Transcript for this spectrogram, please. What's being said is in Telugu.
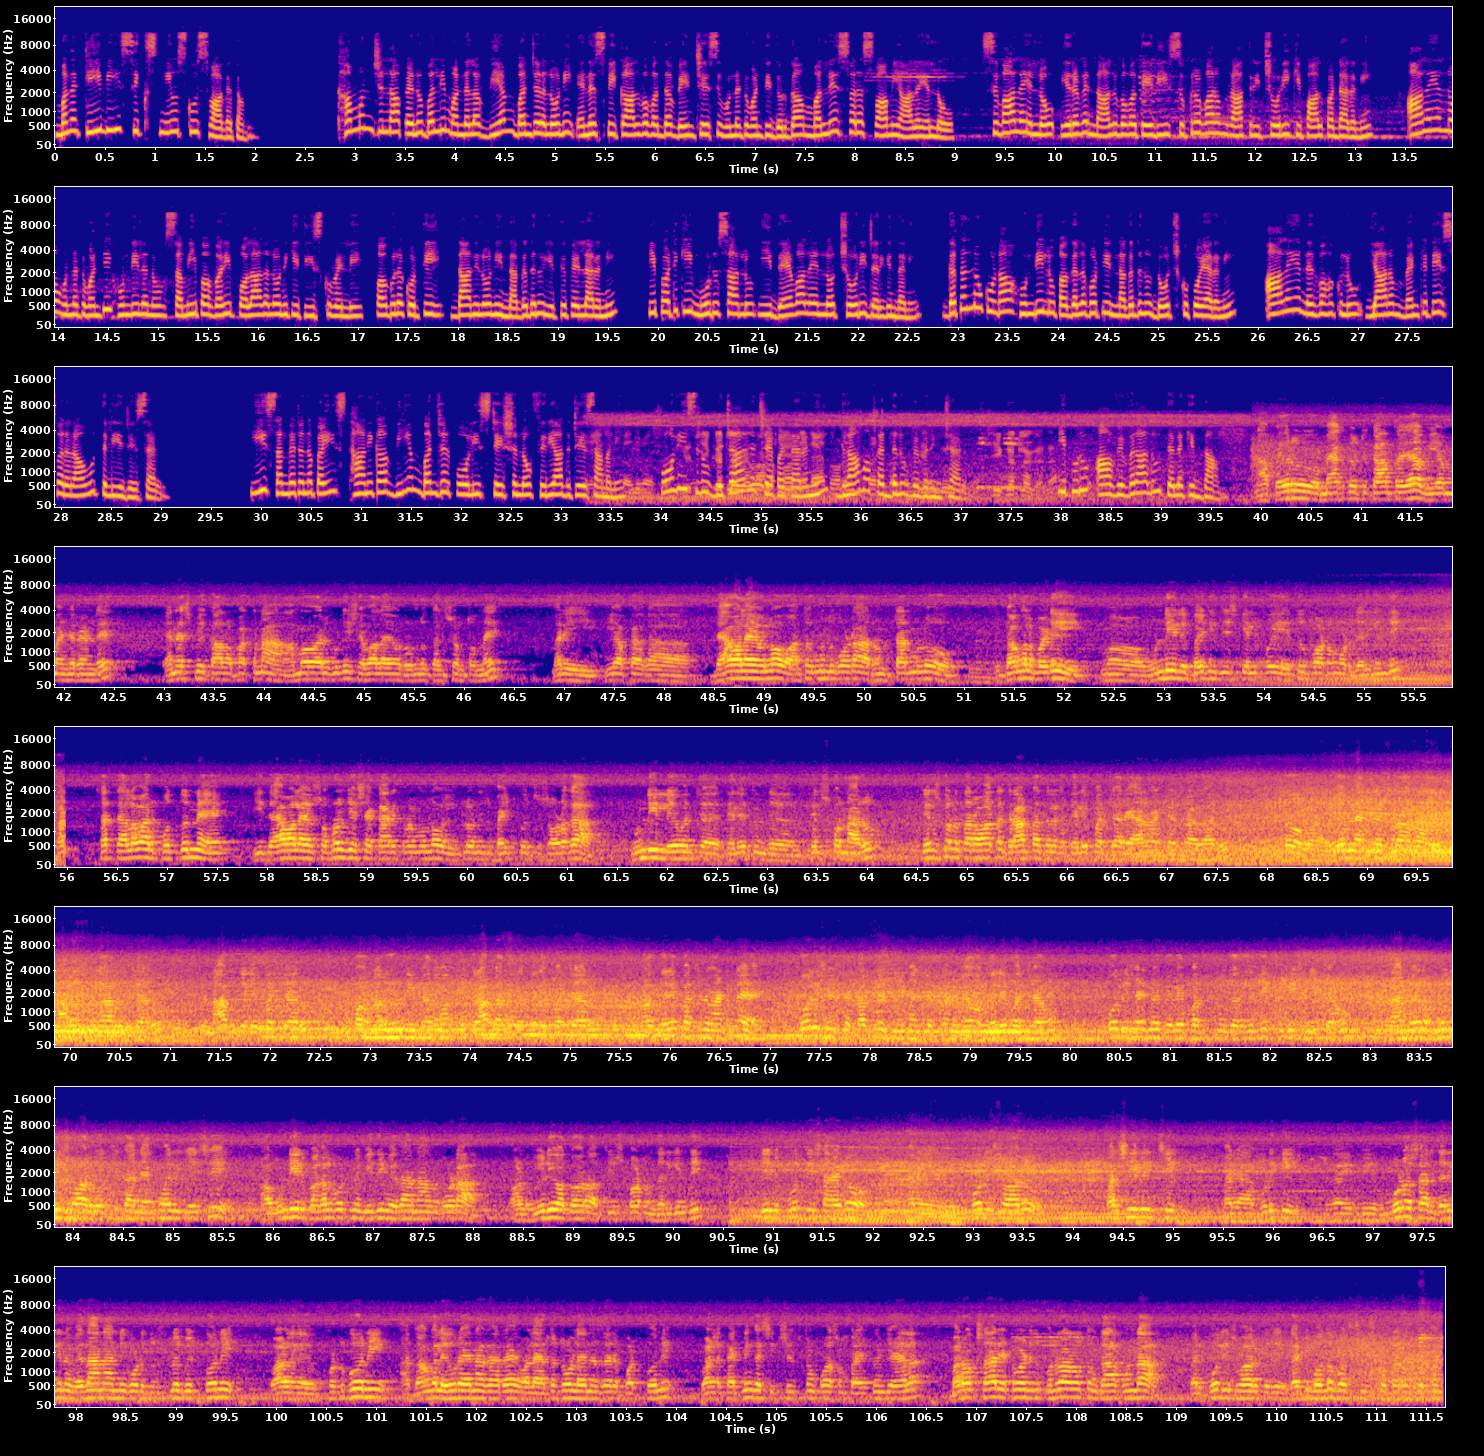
మన టీవీ సిక్స్ న్యూస్కు స్వాగతం. ఖమ్మం జిల్లా పెనుబల్లి మండల విఎం బంజరలోని ఎన్ఎస్పి కాల్వ వద్ద వేంచేసి ఉన్నటువంటి దుర్గా మల్లేశ్వర స్వామి ఆలయంలో శివాలయంలో ఇరవై నాలుగవ తేదీ శుక్రవారం రాత్రి చోరీకి పాల్పడ్డారని ఆలయంలో ఉన్నటువంటి హుండీలను సమీప వరి పొలాలలోనికి తీసుకువెళ్ళి పగుల కొట్టి దానిలోని నగదును ఎత్తుకెళ్ళారని ఇప్పటికీ మూడుసార్లు ఈ దేవాలయంలో చోరీ జరిగిందని గతంలో కూడా హుండీలు పగలగొట్టి నగదును దోచుకుపోయారని ఆలయ నిర్వాహకులు యారం వెంకటేశ్వరరావు తెలియజేశారు. ఈ సంఘటనపై స్థానిక విఎం బంజర్ పోలీస్ స్టేషన్లో ఫిర్యాదు చేశామని పోలీసులు విచారణ చేపట్టారని గ్రామ పెద్దలు వివరించారు. ఇప్పుడు ఆ వివరాలు తెలకిద్దాం. నా పేరు మేకతోటి కాంతయ్య విఎం బంజర్ అండి. ఎన్ఎస్పి కాలం పక్కన అమ్మవారి గుడి శివాలయం రెండు కలిసి ఉంటున్నాయి. మరి ఈ యొక్క దేవాలయంలో అంతకుముందు కూడా రెండు టర్ములు దొంగలు పడి ఉండీలు బయటికి తీసుకెళ్ళిపోయి ఎత్తుకుపోవడం కూడా జరిగింది. సార్ తెల్లవారి పొద్దున్నే ఈ దేవాలయం శుభ్రం చేసే కార్యక్రమంలో ఇంట్లో నుంచి బయటకు వచ్చి చూడగా ఉండీలు లేవని తె- తెలుసుకున్నారు. తెలుసుకున్న తర్వాత గ్రామ పెద్దలకు తెలియపరిచారు యార వెంకటేశ్వరరావు గారు. సో ఏం వెంకటేశ్వరరావు గారు గారు వచ్చారు. నాకు తెలియపరిచారు. ఇంకో నలుగురికి పెద్ద మనుషులు గ్రామ పెద్దలకు తెలియపరిచారు. వాళ్ళు తెలియపరిచిన వెంటనే పోలీస్ స్టేషన్ కంప్లైంట్ చేయమని చెప్పని మేము తెలియపరిచాము. పోలీస్ స్టేషన్ తెలియపరచడం జరిగింది. పిటిషన్ ఇచ్చాము. దాని మీద పోలీసు వారు వచ్చి దాన్ని ఎంక్వైరీ చేసి ఆ ఉండీలు పగలగొట్టిన విధి విధానాలను కూడా వాళ్ళు వీడియో ద్వారా తీసుకోవడం జరిగింది. దీన్ని పూర్తి స్థాయిలో మరి పోలీసు వారు పరిశీలించి మరి ఆ గుడికి మూడోసారి జరిగిన విధానాన్ని కూడా దృష్టిలో పెట్టుకొని వాళ్ళని పట్టుకొని ఆ దొంగలు ఎవరైనా సరే వాళ్ళ ఎంతటోళ్ళైనా సరే పట్టుకొని వాళ్ళని కఠినంగా శిక్షించడం కోసం ప్రయత్నం చేయాలా? మరొకసారి ఎటువంటిది పునరావృతం కాకుండా మరి పోలీసు వారు కొద్దిగా గట్టి బందోబస్తు తీసుకుంటారని చెప్పండి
